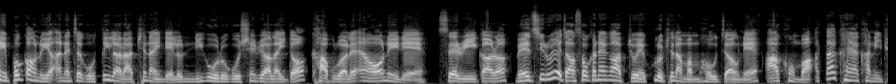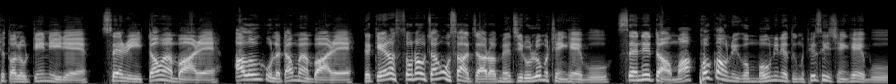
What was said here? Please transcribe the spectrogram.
နေဖုတ်ကောင်တွေရဲ့အနာချက်ကိုသိလာတာဖြစ်နိုင်တယ်လို့နီကိုတို့ကိုရှင်းပြလိုက်တော့ခါပူကလည်းအံ့ဩနေတယ်ဆယ်ရီကတော့မေဂျီရိုရဲ့အကြောင်းဆော့ခနဲကပြောရင်ခုလိုဖြစ်လာမှာမဟုတ်ကြောင်းနဲ့အာခွန်ပါအသက်ခံရခဏီဖြစ်သွားလို့တင်းနေတယ်ဆယ်ရီတောင်းပန်ပါတယ်အားလုံးကိုလည်းတောင်းပန်ပါတယ်တကယ်တော့စုံတော့အကြောင်းကိုစကြတော့မေဂျီရိုလို့မထင်ခဲ့ဘူးဆယ်နှစ်တောင်မှဖုတ်ကောင်တွေကိုမုန်းနေတဲ့သူမဖြစ်စေချင်ခဲ့ဘူး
